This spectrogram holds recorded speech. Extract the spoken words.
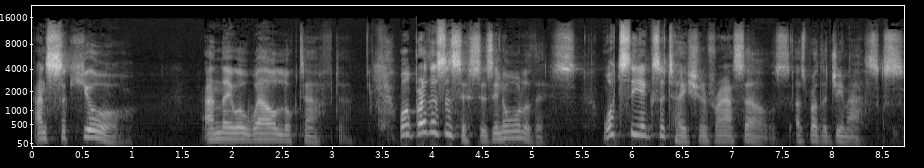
and secure and they were well looked after. Well, brothers and sisters, in all of this, what's the exhortation for ourselves, as Brother Jim asks?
